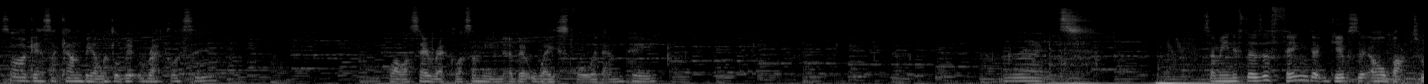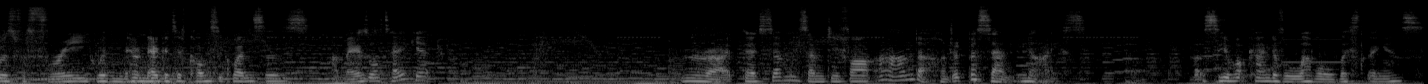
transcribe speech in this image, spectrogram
So I guess I can be a little bit reckless here. Well, I say reckless, I mean a bit wasteful with MP. So I mean, if there's a thing that gives it all back to us for free with no negative consequences, I may as well take it. Right, 37, 74, and 100%. Nice. Let's see what kind of level this thing is.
